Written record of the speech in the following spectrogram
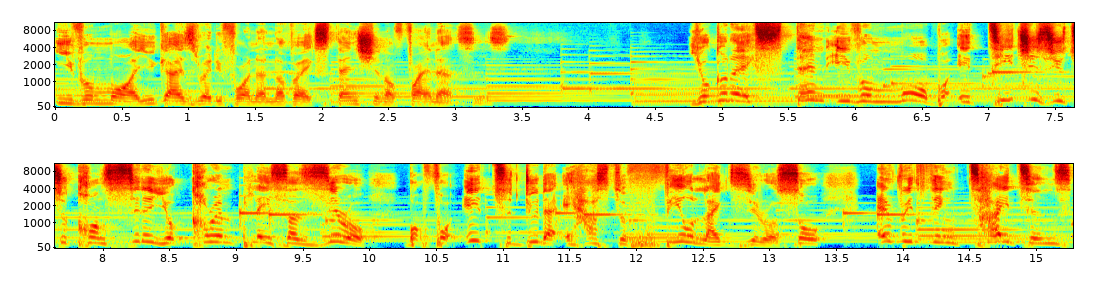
even more. Are you guys ready for another extension of finances? You're going to extend even more, but it teaches you to consider your current place as zero. But for it to do that, it has to feel like zero. So everything tightens,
